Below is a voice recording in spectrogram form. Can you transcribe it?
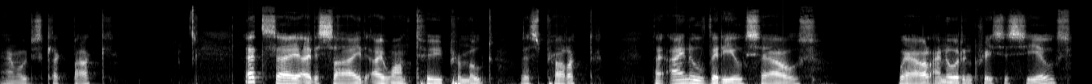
And we'll just click back. Let's say I decide I want to promote this product. Now I know video sells well, I know it increases sales.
